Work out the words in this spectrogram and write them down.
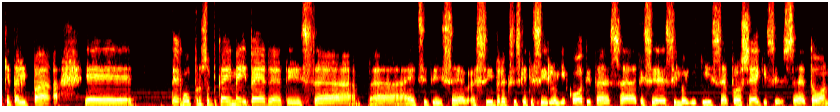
κτλ. Ε, εγώ προσωπικά είμαι υπέρ της, ε, ε, έτσι, της ε, σύμπραξης και της συλλογικότητας, της συλλογικής προσέγγισης των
